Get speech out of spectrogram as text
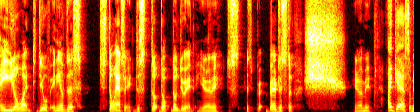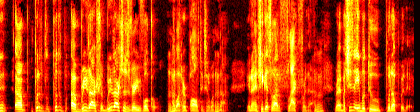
and you don't want to deal with any of this, just don't answer. Just don't don't don't do anything. You know what I mean? Just it's better just to shh. You know what I mean? I guess. I mean, uh, put put uh, Brie Larson. Brie Larson is very vocal Mhm. about her politics and whatnot. You know, and she gets a lot of flack for that, Mhm. right? But she's able to put up with it.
